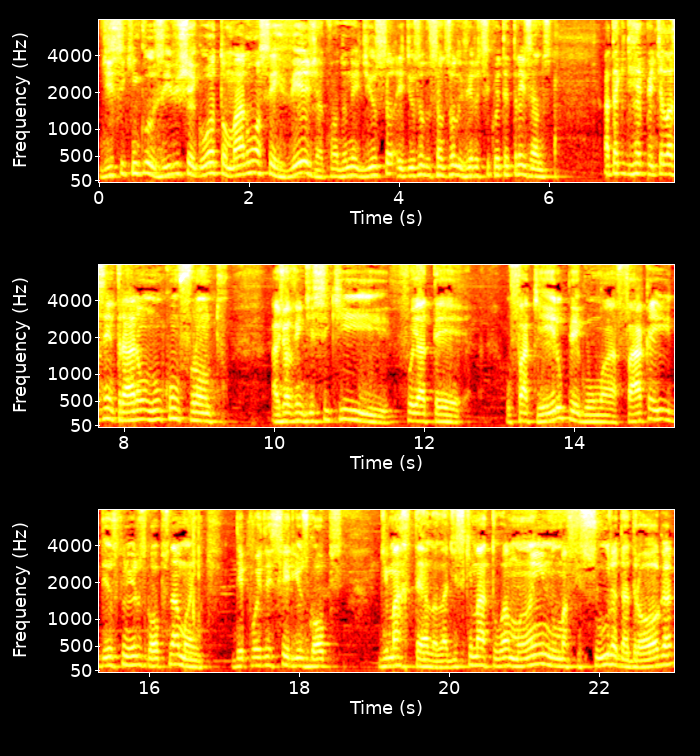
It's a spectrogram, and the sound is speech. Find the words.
disse que inclusive chegou a tomar uma cerveja com a dona Edilza, Edilza dos Santos Oliveira, de 53 anos. Até que de repente elas entraram num confronto. A jovem disse que foi até o faqueiro, pegou uma faca e deu os primeiros golpes na mãe. Depois desferiu os golpes de martelo. Ela disse que matou a mãe numa fissura da droga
